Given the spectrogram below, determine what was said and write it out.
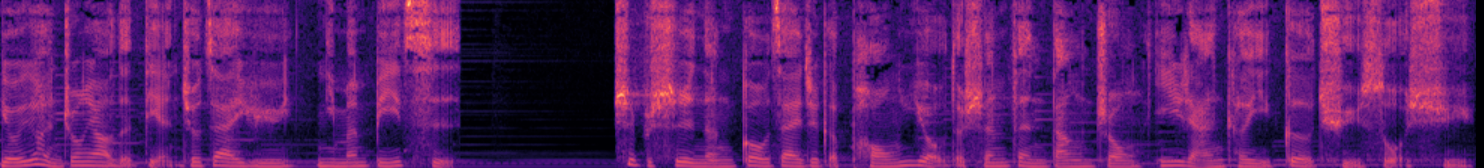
有一个很重要的点就在于你们彼此是不是能够在这个朋友的身份当中，依然可以各取所需。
